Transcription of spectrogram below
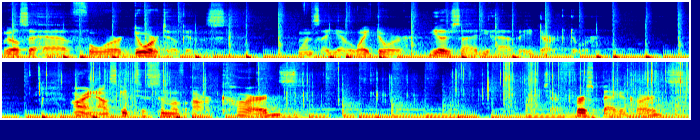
We also have four door tokens. One side you have a white door, the other side you have a dark door. Alright, now let's get to some of our cards. Here's our first bag of cards.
